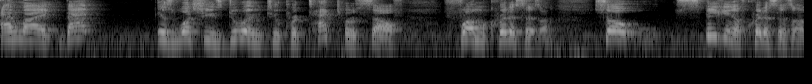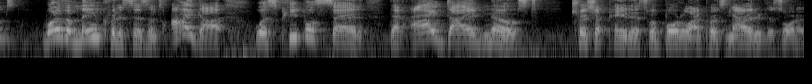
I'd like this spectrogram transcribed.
And like, that is what she's doing to protect herself from criticism. So speaking of criticisms, one of the main criticisms I got was people said that I diagnosed Trisha Paytas with borderline personality disorder.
